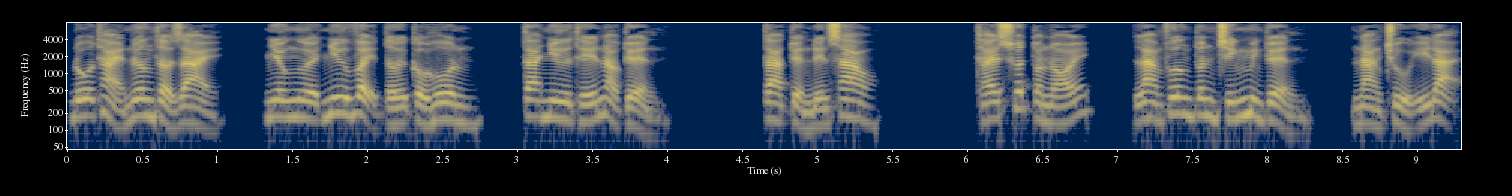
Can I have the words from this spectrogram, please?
Đỗ thải nương thở dài, nhiều người như vậy tới cầu hôn, ta như thế nào tuyển? Ta tuyển đến sao? Thái xuất toàn nói, làm phương tuân chính mình tuyển, nàng chủ ý đại.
